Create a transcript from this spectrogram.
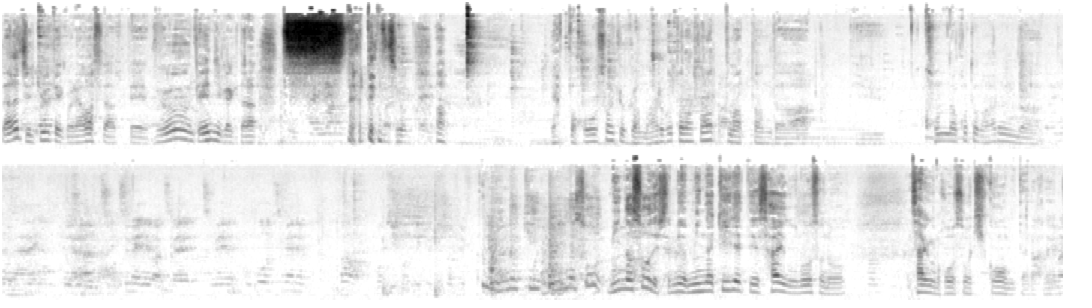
79.5に合わせてあってブーンってエンジンかけたらツーってなってるんですよ。あやっぱ放送局が丸ごとなくなってまったんだ。こんなことがあるんだ。みんなきみんなそうみんなそうでした。みんな聞いてて最後のその最後の放送を聞こうみたいな感じで。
